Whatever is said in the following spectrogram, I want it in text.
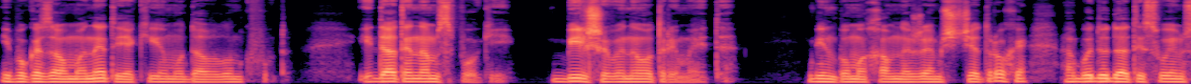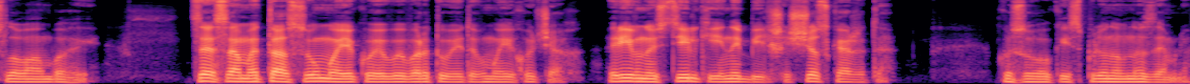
і показав монети, які йому дав Лонгфут. І дати нам спокій. Більше ви не отримаєте. Він помахав ножем ще трохи, аби додати своїм словам ваги. Це саме та сума, якої ви вартуєте в моїх очах. Рівно стільки і не більше. Що скажете? Косоокий сплюнув на землю.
